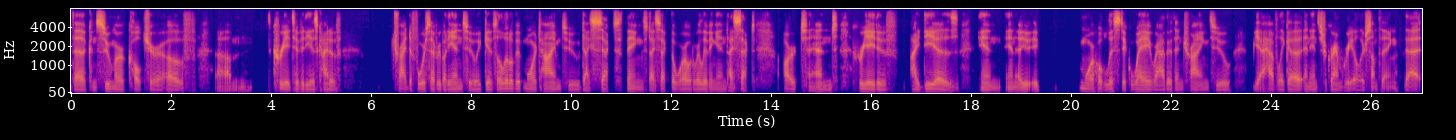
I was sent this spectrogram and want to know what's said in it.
the consumer culture of um, creativity is kind of tried to force everybody into. It gives a little bit more time to dissect things, dissect the world we're living in, dissect art and creative ideas in in a, a more holistic way rather than trying to yeah have like a an Instagram reel or something that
